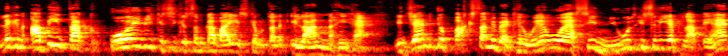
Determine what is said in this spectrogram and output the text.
लेकिन अभी तक कोई भी किसी किस्म का भाई इसके मतलब ऐलान नहीं है। एजेंट जो पाकिस्तान में बैठे हुए हैं वो ऐसी न्यूज़ इसलिए फैलाते हैं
